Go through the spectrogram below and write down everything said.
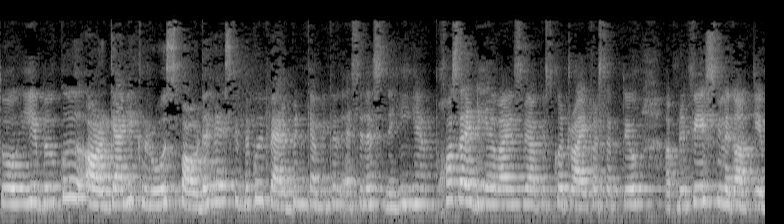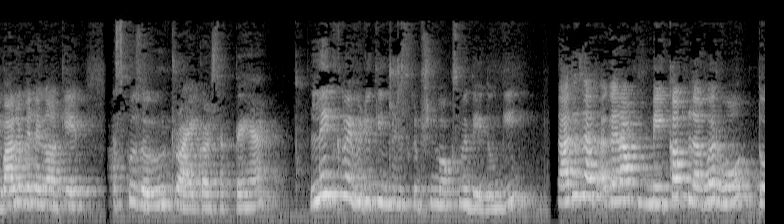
तो ये बिल्कुल ऑर्गेनिक रोज पाउडर है, इसके अंदर कोई पैराबिन केमिकल एसएलएस नहीं है। बहुत सारे डी में आप इसको ट्राई कर सकते हो, अपने फेस में लगा के, बालों में लगा के इसको ज़रूर ट्राई कर सकते हैं। लिंक मैं वीडियो की डिस्क्रिप्शन बॉक्स में दे दूँगी। साथ ही साथ अगर आप मेकअप लवर हो तो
